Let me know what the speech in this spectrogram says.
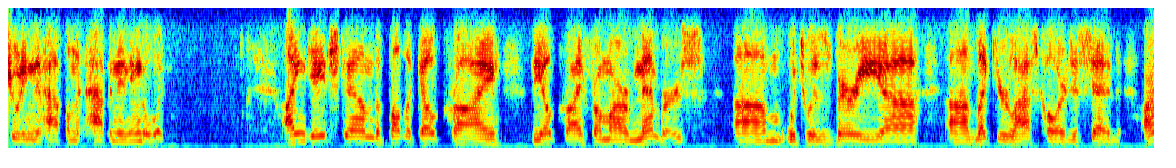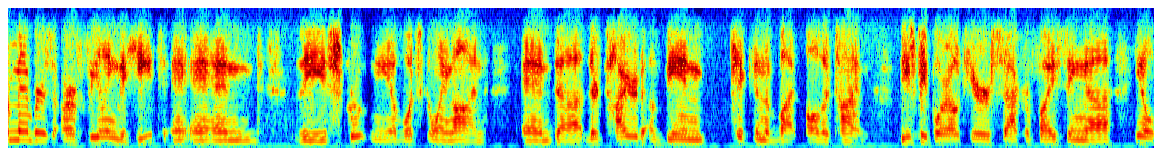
shooting that happened happened in Inglewood. I engaged him. The public outcry, the outcry from our members, um, which was very, uh, uh, like your last caller just said, our members are feeling the heat and, and the scrutiny of what's going on, and uh, they're tired of being kicked in the butt all the time these people are out here sacrificing, uh, you know,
